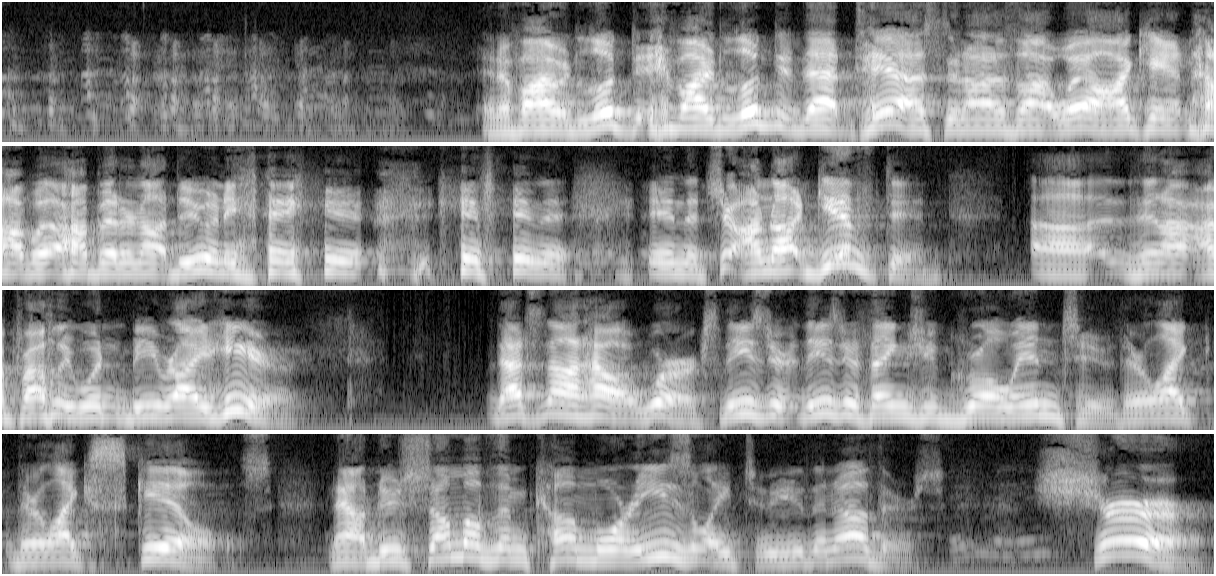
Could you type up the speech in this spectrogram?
And if I would looked, if I'd looked at that test and have thought, well, I can't, I better not do anything in the, in the church. I'm not gifted. Uh, then I, I, probably wouldn't be right here. That's not how it works. These are, these are things you grow into. They're like, they're like skills. Now, do some of them come more easily to you than others? Sure.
